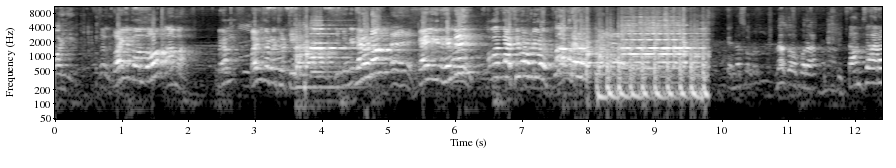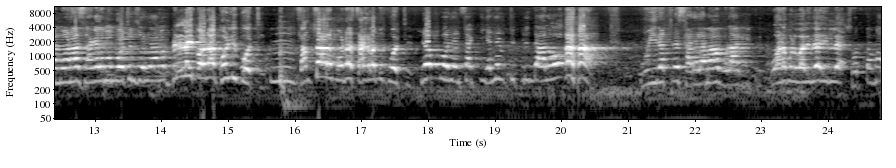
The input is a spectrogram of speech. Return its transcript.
வாங்கி. வந்தோம். ஆமா. வர சொல்லி. இவனுக்கு செல்வனும் ஏய். கையில் இருந்து சென்று அவன் தான் சிவன் முடிவு. என்ன சொல்றது என்ன சொல்ல போற? சம்சாரம் போனா சகலமும் போச்சுன்னு சொல்லுவாங்க. பிள்ளை போனா கொல்லி போச்சு. சம்சாரம் போனா சகலமும் போச்சு. எப்போது என் சக்தி என்னை விட்டு பிரிந்தாலோ? உயிரற்ற சடலமா உலாகிட்டு உடம்புல வலிவே இல்ல. சுத்தமா.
